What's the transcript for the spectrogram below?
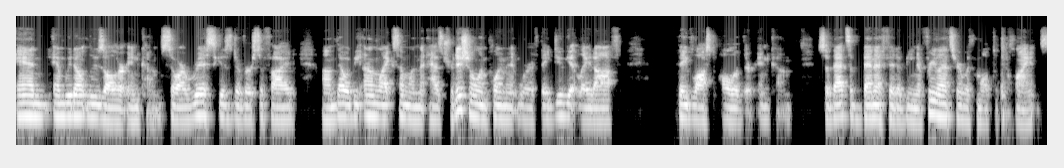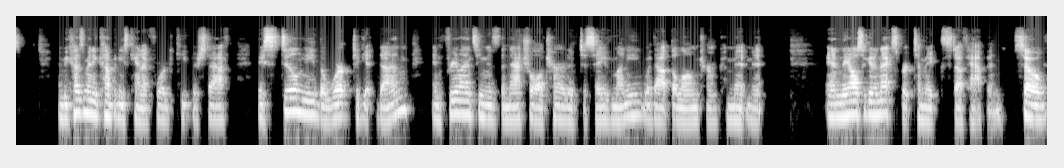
and and we don't lose all our income. So our risk is diversified. Um, that would be unlike someone that has traditional employment, where if they do get laid off, they've lost all of their income. So that's a benefit of being a freelancer with multiple clients. And because many companies can't afford to keep their staff, they still need the work to get done. And freelancing is the natural alternative to save money without the long term commitment. And they also get an expert to make stuff happen. So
